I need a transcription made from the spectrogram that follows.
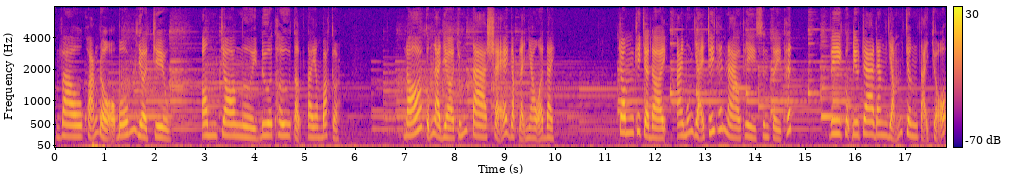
Vào khoảng độ 4 giờ chiều, ông cho người đưa thư tận tay ông Barker. Đó cũng là giờ chúng ta sẽ gặp lại nhau ở đây. Trong khi chờ đợi, ai muốn giải trí thế nào thì xin tùy thích, vì cuộc điều tra đang dẫm chân tại chỗ.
